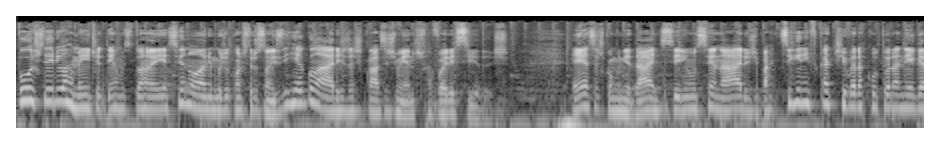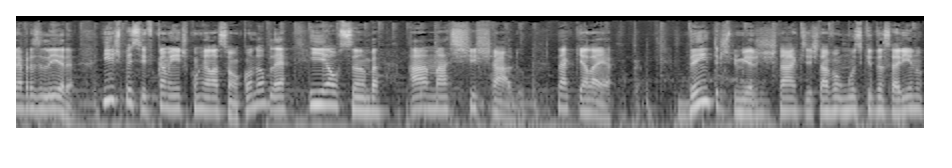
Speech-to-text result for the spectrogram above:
Posteriormente, o termo se tornaria sinônimo de construções irregulares das classes menos favorecidas. Essas comunidades seriam um cenário de parte significativa da cultura negra brasileira, e especificamente com relação ao candomblé e ao samba amachichado daquela época. Dentre os primeiros destaques estavam o músico e dançarino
